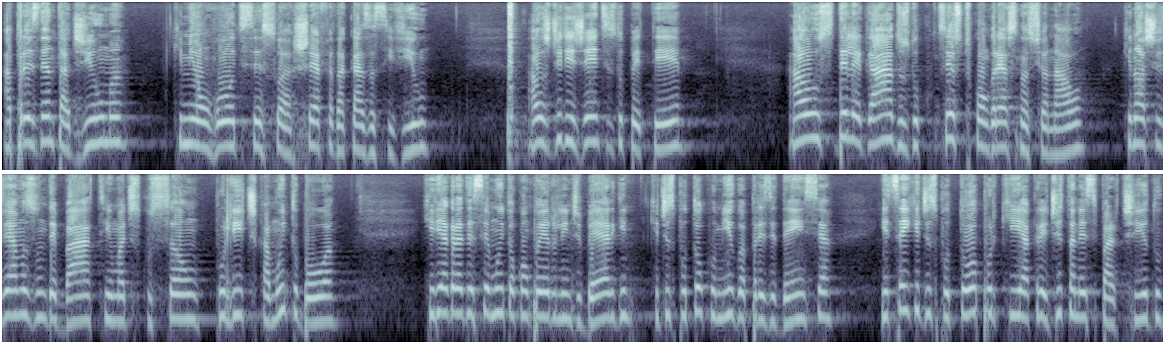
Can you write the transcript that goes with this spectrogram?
à presidenta Dilma, que me honrou de ser sua chefe da Casa Civil, aos dirigentes do PT, aos delegados do 6 Congresso Nacional, que nós tivemos um debate e uma discussão política muito boa, Queria agradecer muito ao companheiro Lindbergh, que disputou comigo a presidência, e sei que disputou porque acredita nesse partido,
